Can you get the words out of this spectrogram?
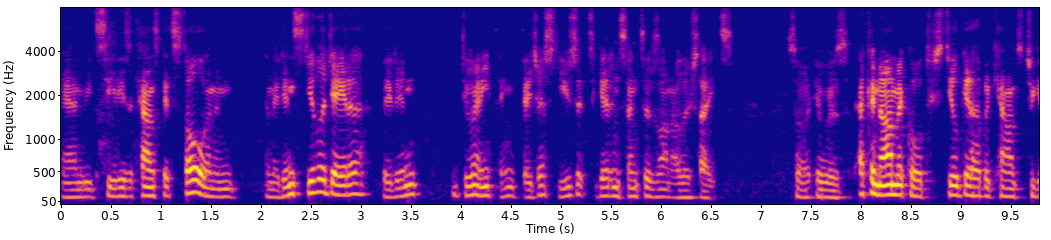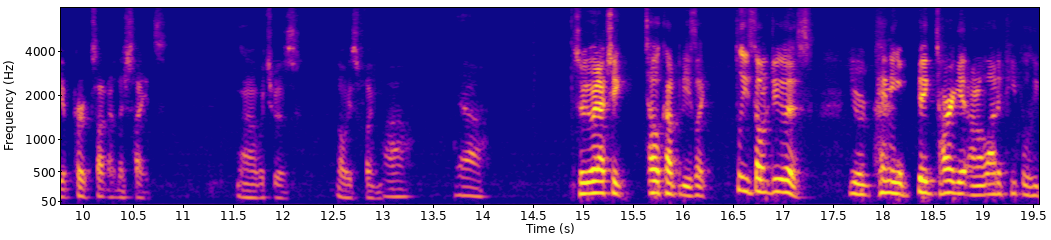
and we'd see these accounts get stolen. And and they didn't steal the data, they didn't do anything. They just use it to get incentives on other sites. So it was economical to steal GitHub accounts to get perks on other sites, uh, which was always fun. Wow. Yeah. So we would actually tell companies like, please don't do this. You're pinning a big target on a lot of people who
